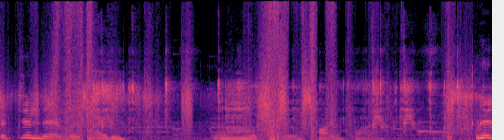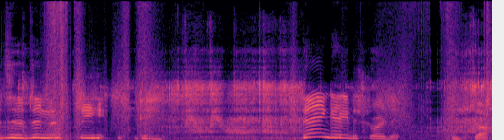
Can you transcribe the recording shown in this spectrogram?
It's in there, but it's hiding. Oh, okay. It's hard to find. It's, it's in his feet. Dang it! He destroyed it. You suck.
